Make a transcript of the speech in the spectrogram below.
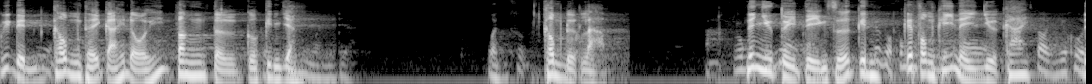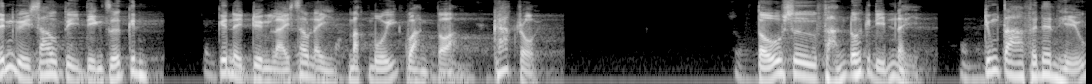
Quyết định không thể cải đổi văn tự của kinh văn. Không được làm. Nếu như tùy tiện sửa kinh, cái phong khí này vừa khai, đến người sau tùy tiện sửa kinh. Kinh này truyền lại sau này, mặt mũi hoàn toàn khác rồi. Tổ sư phản đối cái điểm này. Chúng ta phải nên hiểu.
